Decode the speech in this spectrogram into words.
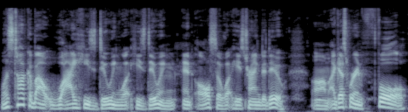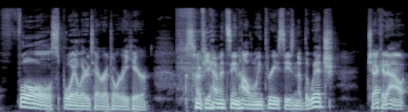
Let's talk about why he's doing what he's doing and also what he's trying to do. Um, I guess we're in full, full spoiler territory here. So if you haven't seen Halloween 3 Season of the Witch, check it out.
